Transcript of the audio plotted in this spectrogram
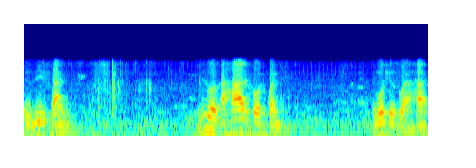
in these times. This was a hard fought contest. Emotions were high.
